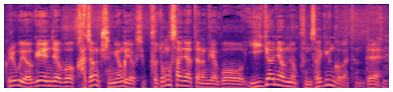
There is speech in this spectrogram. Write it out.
그리고 여기에 이제 뭐 가장 중요한 거 역시 부동산이었다는 게 뭐 이견이 없는 분석인 것 같은데 네.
